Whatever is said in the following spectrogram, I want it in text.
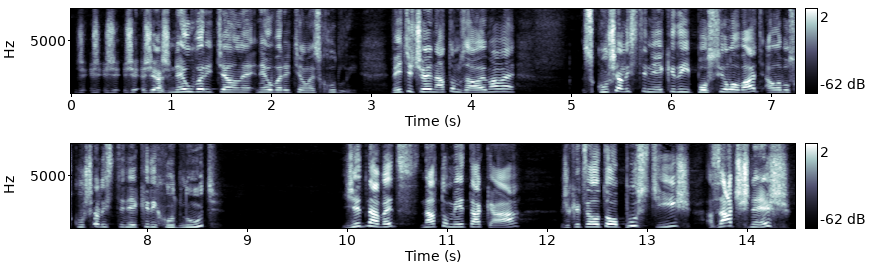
že, že, že, až neuveriteľné, neuveriteľné schudli. Viete, čo je na tom zaujímavé? Skúšali ste niekedy posilovať alebo skúšali ste niekedy chudnúť? Jedna vec na tom je taká, že keď sa do toho pustíš a začneš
